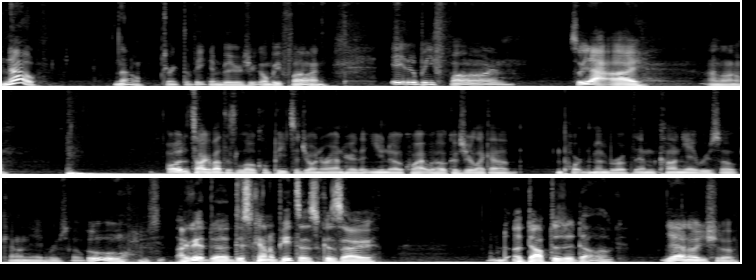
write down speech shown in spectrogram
No, no, drink the vegan beers. You're gonna be fine. It'll be fine. So yeah, I, I don't know. I wanted to talk about this local pizza joint around here that you know quite well because you're like a important member of them. Kanye Russo, Kanye Russo. Ooh, I get uh, discounted pizzas because I adopted a dog. Yeah, I know you should have.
